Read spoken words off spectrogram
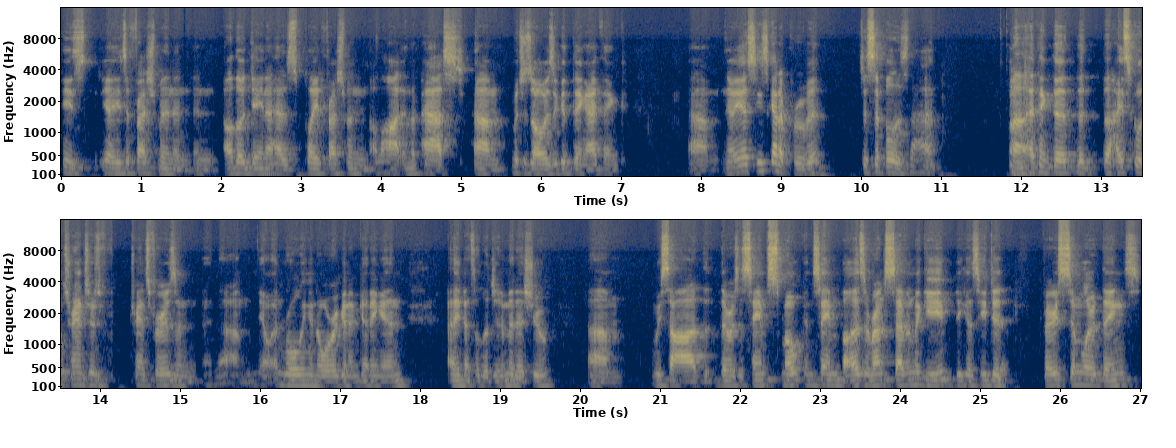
he's yeah, he's a freshman, and, and although Dana has played freshman a lot in the past, um, which is always a good thing, I think. Um, you know, yes, he's got to prove it. It's as simple as that. Uh, I think the, the the high school transfers transfers and, and um, you know enrolling in Oregon and getting in. I think that's a legitimate issue. Um, we saw there was the same smoke and same buzz around Seven McGee because he did very similar things.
